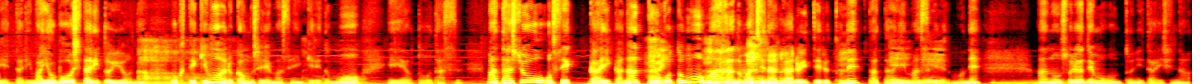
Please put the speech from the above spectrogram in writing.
えたり、まあ、予防したりというような目的もあるかもしれませんけれども、えー音を出す。まあ、多少おせっかいかなっていうことも、まあ、はい。はいあの、街中歩いてるとね、多々ありますけれどもね。う んあの、それはでも本当に大事な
